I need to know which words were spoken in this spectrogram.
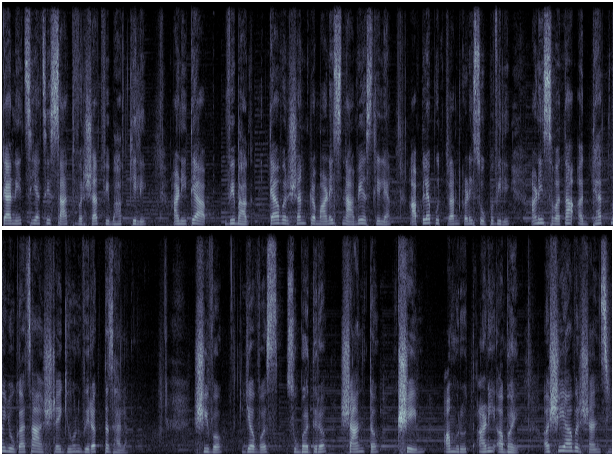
त्यानेच याचे सात वर्षात विभाग केले आणि त्या विभाग त्या वर्षांप्रमाणेच नावे असलेल्या आपल्या पुत्रांकडे सोपविले आणि स्वतः अध्यात्मयुगाचा आश्रय घेऊन विरक्त झाला. शिव यवस सुभद्र शांत क्षेम अमृत आणि अभय अशी या वर्षांची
